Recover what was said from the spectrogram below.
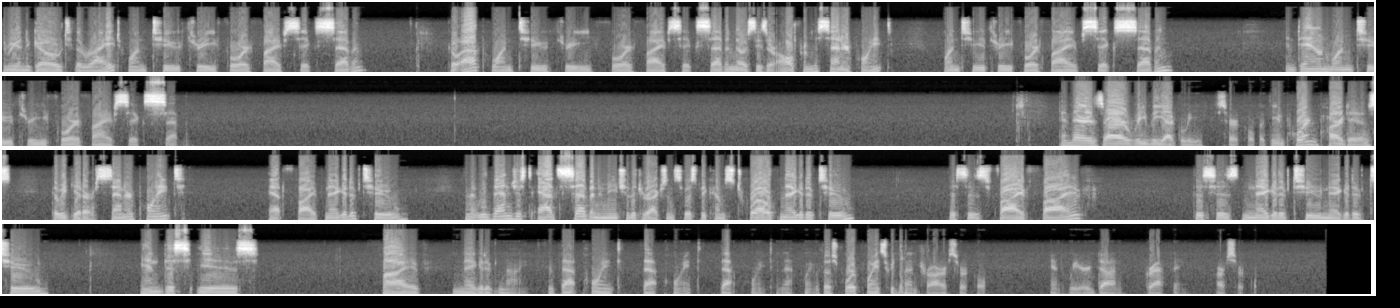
Then we're going to go to the right, 1, 2, 3, 4, 5, 6, 7. Go up, 1, 2, 3, 4, 5, 6, 7. Notice these are all from the center point. 1, 2, 3, 4, 5, 6, 7. And down 1, 2, 3, 4, 5, 6, 7. And there's our really ugly circle. But the important part is that we get our center point at 5, negative 2, and that we then just add 7 in each of the directions, so this becomes 12, negative 2. This is 5, 5. This is negative 2, negative 2. And this is 5, negative 9. For that point, that point, that point, and that point. With those four points, we then draw our circle, and we are done graphing our circle.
